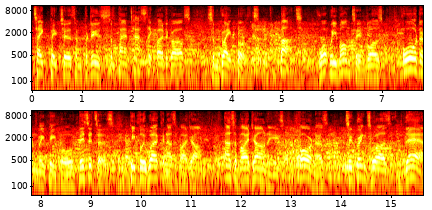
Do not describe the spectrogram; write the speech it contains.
take pictures and produce some fantastic photographs, some great books. But what we wanted was ordinary people, visitors, people who work in Azerbaijan, Azerbaijanis, foreigners, to bring to us their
